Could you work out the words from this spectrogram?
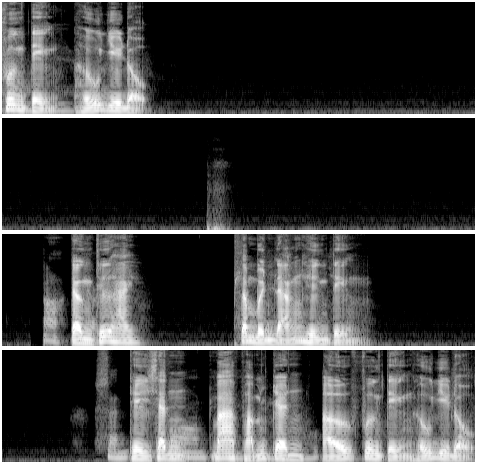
phương tiện hữu dư độ. Tầng thứ hai. Tâm bình đẳng hiện tiền thì sanh ba phẩm trên ở phương tiện hữu dư độ.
